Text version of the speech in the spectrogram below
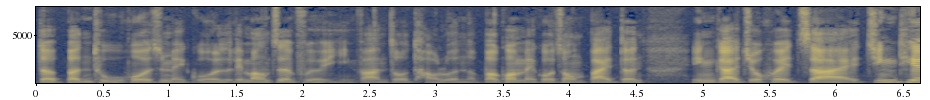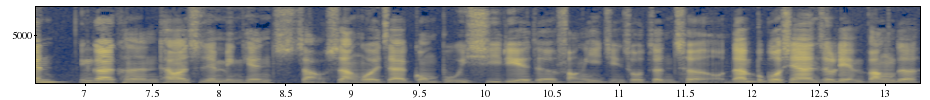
的本土或者是美国联邦政府有引发很多讨论了，包括美国总统拜登应该就会在今天，应该可能台湾时间明天早上会再公布一。系列的防疫紧缩政策哦，但不过现在这联邦的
